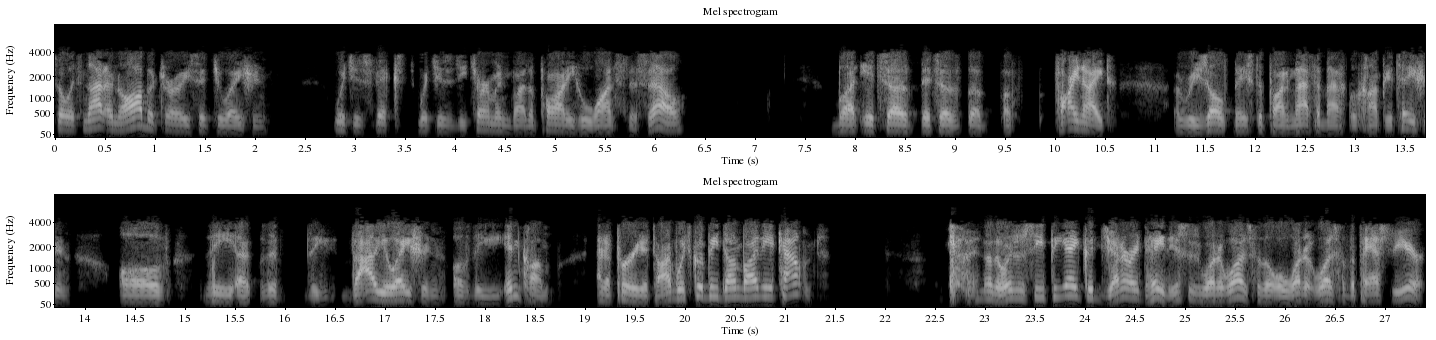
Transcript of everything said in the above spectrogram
So it's not an arbitrary situation which is fixed, which is determined by the party who wants to sell, but it's a it's a, a, a finite result based upon mathematical computation of the uh, the the valuation of the income at a period of time, which could be done by the accountant. in other words, a CPA could generate, hey, this is what it was for the, or what it was for the past year,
